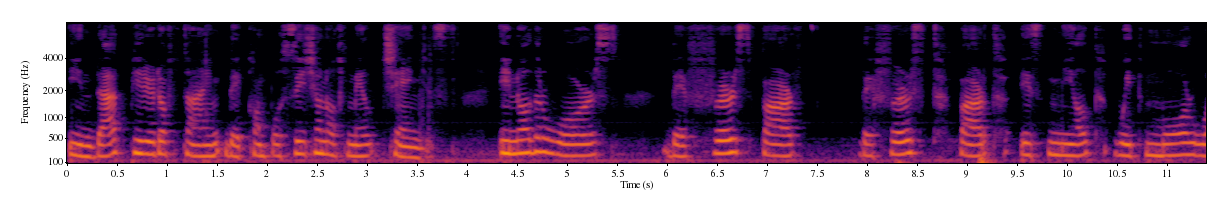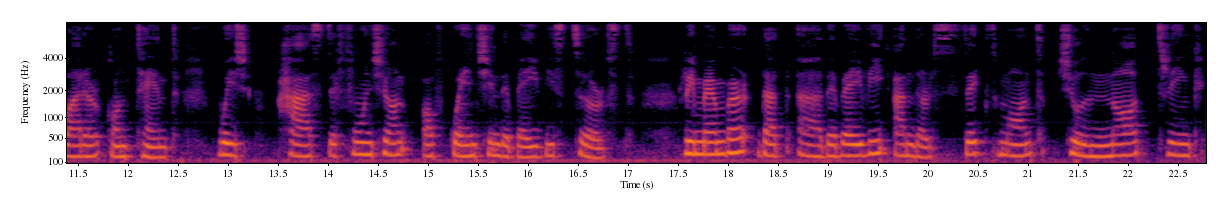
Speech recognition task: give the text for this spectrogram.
in that period of time, the composition of milk changes. In other words, the first part the first part is milk with more water content, which has the function of quenching the baby's thirst. Remember that uh, the baby under six months should not drink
